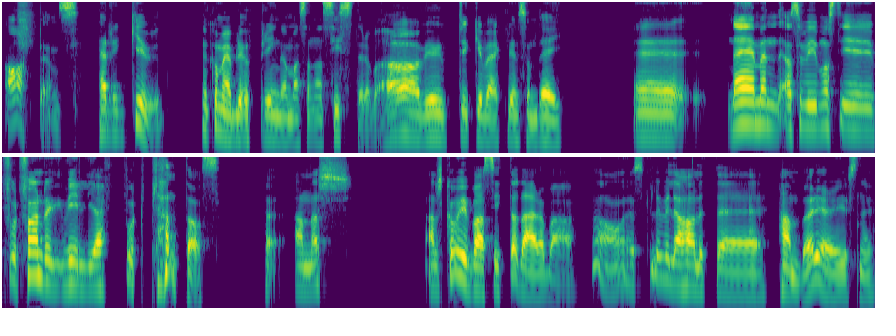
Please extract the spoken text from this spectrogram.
Artens. Herregud. Nu kommer jag bli uppringd av massa nazister och bara ah, vi tycker verkligen som dig. Eh, nej, men alltså vi måste ju fortfarande vilja fortplanta oss. Annars, annars kommer vi bara sitta där och bara ja, jag skulle vilja ha lite hamburgare just nu.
